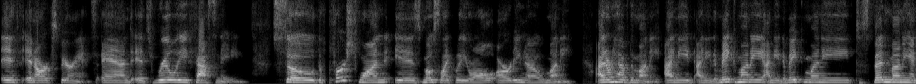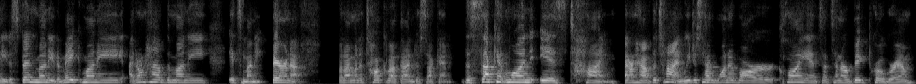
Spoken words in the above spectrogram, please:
if in our experience, and it's really fascinating. So the first one is most likely you all already know money. I don't have the money. I need I need to make money. I need to make money to spend money. I need to spend money to make money. I don't have the money. It's money. Fair enough. But I'm going to talk about that in a second. The second one is time. I don't have the time. We just had one of our clients that's in our big program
